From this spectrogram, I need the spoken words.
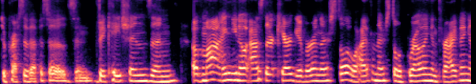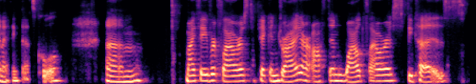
depressive episodes and vacations and of mine, you know, as their caregiver and they're still alive and they're still growing and thriving. And I think that's cool. Um, my favorite flowers to pick and dry are often wildflowers because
